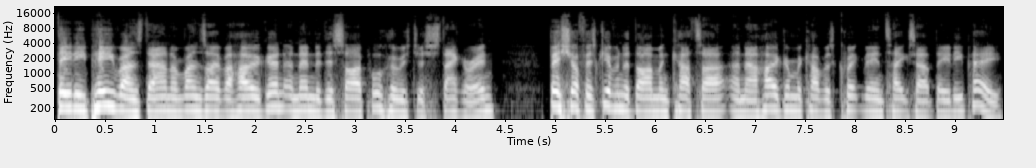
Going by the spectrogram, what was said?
DDP runs down and runs over Hogan and then the disciple, who is just staggering. Bischoff is given the diamond cutter, and now Hogan recovers quickly and takes out DDP.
